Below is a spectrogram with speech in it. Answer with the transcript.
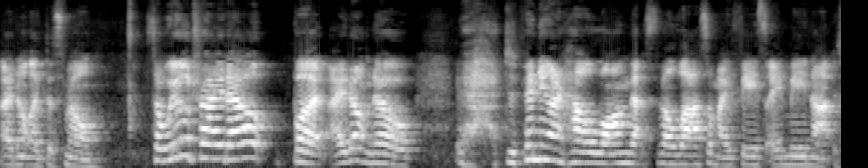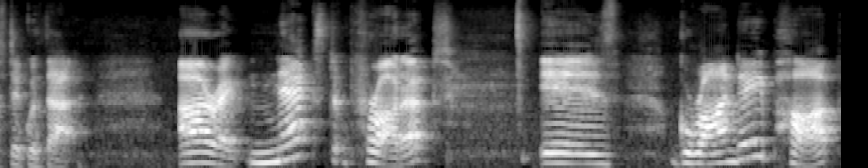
I don't like the smell. So we will try it out, but I don't know. Depending on how long that smell lasts on my face, I may not stick with that. All right, next product is Grande Pop.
